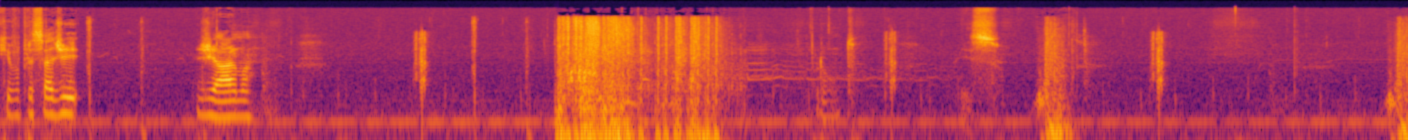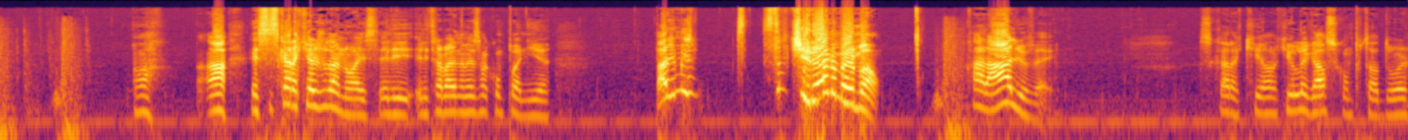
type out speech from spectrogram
Aqui eu vou precisar de. de arma. Pronto. Isso. Ó. Ah, esses caras aqui ajudam nós. Ele, ele trabalha na mesma companhia. Para de me. Tá me tirando, meu irmão! Caralho, velho. Esse cara aqui, ó, que legal esse computador.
